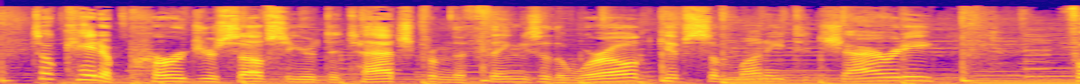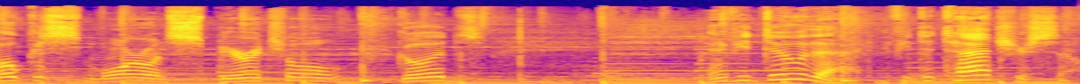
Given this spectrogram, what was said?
it's okay to purge yourself so you're detached from the things of the world. Give some money to charity. Focus more on spiritual goods. And if you do that, if you detach yourself,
